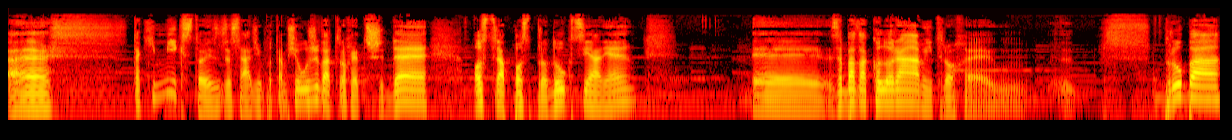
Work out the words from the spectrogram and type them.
e, taki miks to jest w zasadzie, bo tam się używa trochę 3D, ostra postprodukcja, nie? E, zabawa kolorami trochę. Próba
